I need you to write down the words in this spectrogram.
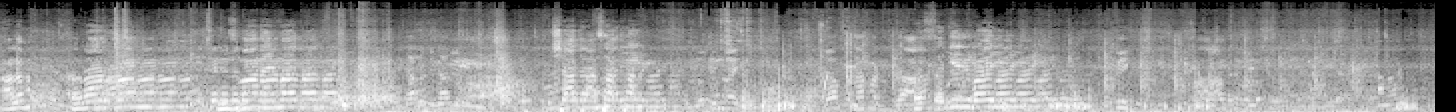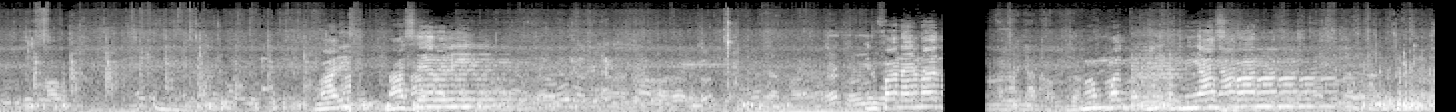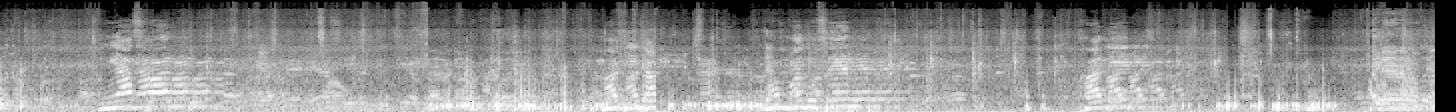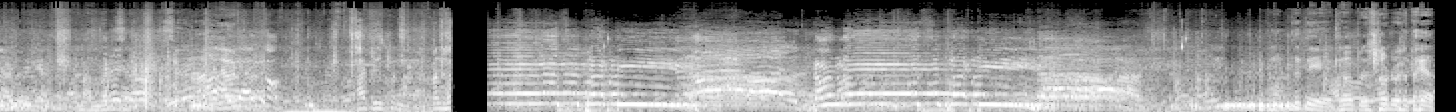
आलम करार खान रिजवान अहमद इशाद अंसारी दस्तगीर भाई वारिस मासेर अली। इरफान अहमद मोहम्मद नियाज खान। नियाज खान। हाजी मोहम्मद हुसैन। खालिद। ఎట్లా ప్రశ్న పెడతా కదా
